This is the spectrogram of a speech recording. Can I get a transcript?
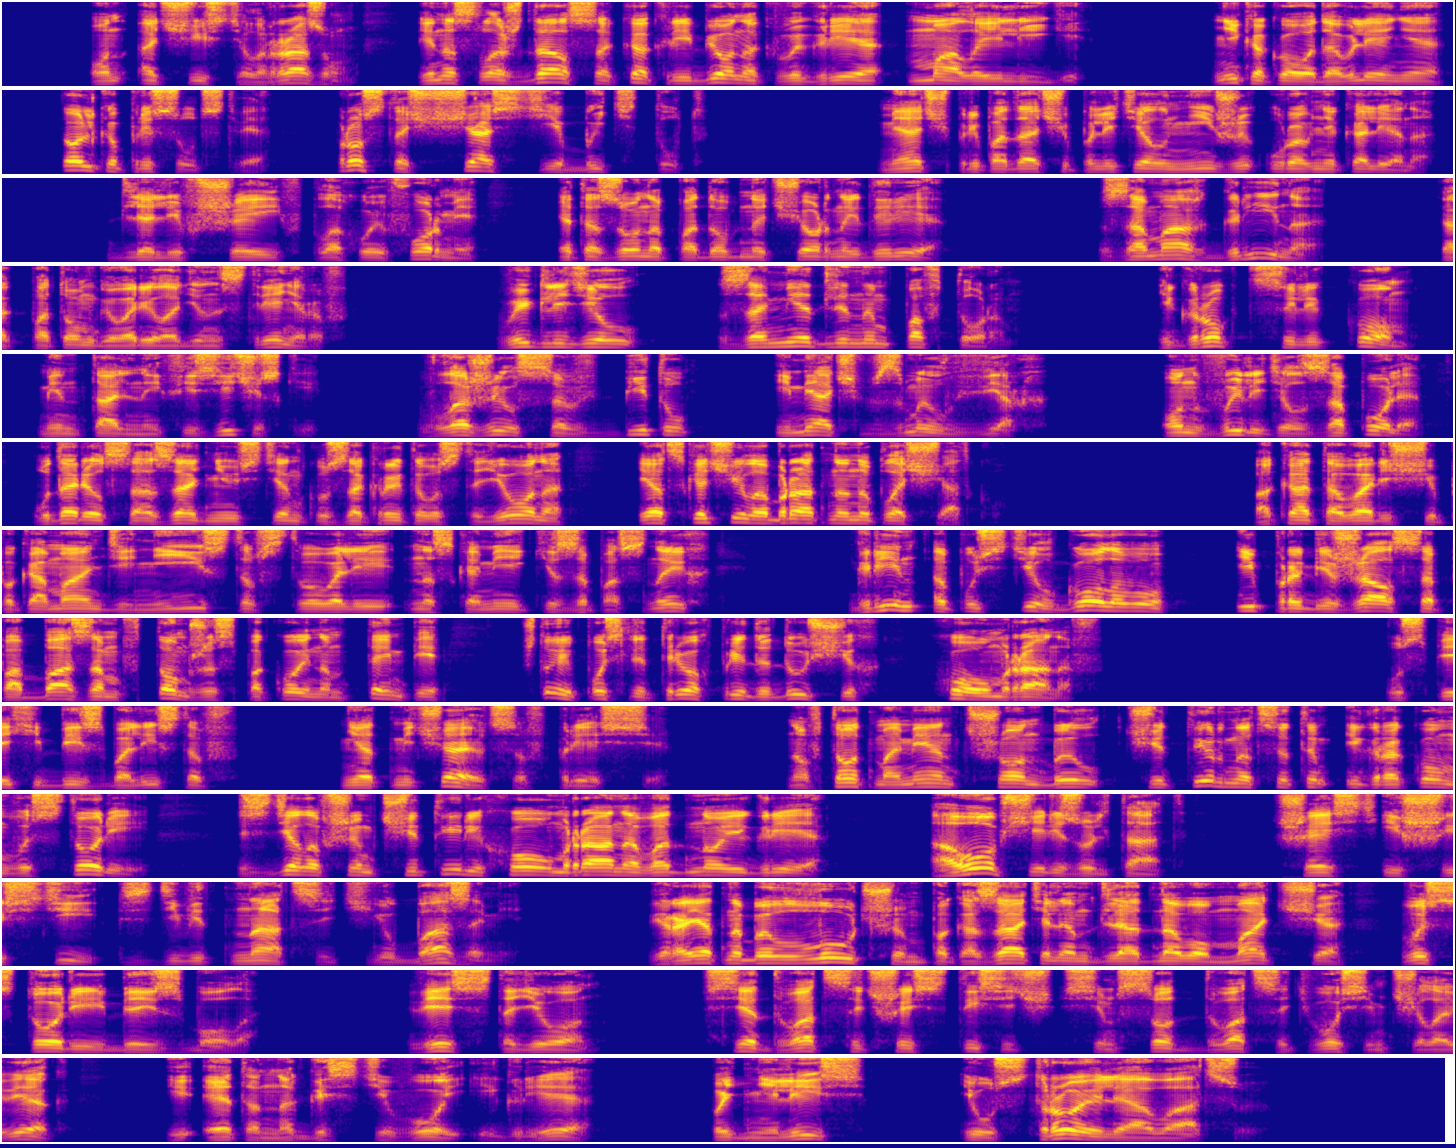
Он очистил разум и наслаждался, как ребенок в игре малой лиги. Никакого давления, только присутствие. Просто счастье быть тут. Мяч при подаче полетел ниже уровня колена. Для левшей в плохой форме эта зона подобна черной дыре. Замах Грина, как потом говорил один из тренеров, выглядел замедленным повтором. Игрок целиком, ментально и физически, вложился в биту, и мяч взмыл вверх. Он вылетел за поле, ударился о заднюю стенку закрытого стадиона и отскочил обратно на площадку. Пока товарищи по команде неистовствовали на скамейке запасных, Грин опустил голову и пробежался по базам в том же спокойном темпе, что и после трех предыдущих хоумранов. Успехи бейсболистов не отмечаются в прессе. Но в тот момент Шон был четырнадцатым игроком в истории, сделавшим четыре хоум-рана в одной игре, а общий результат — шесть из шести с девятнадцатью базами — вероятно, был лучшим показателем для одного матча в истории бейсбола. Весь стадион, все 26 728 человек — и это на гостевой игре, поднялись и устроили овацию.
